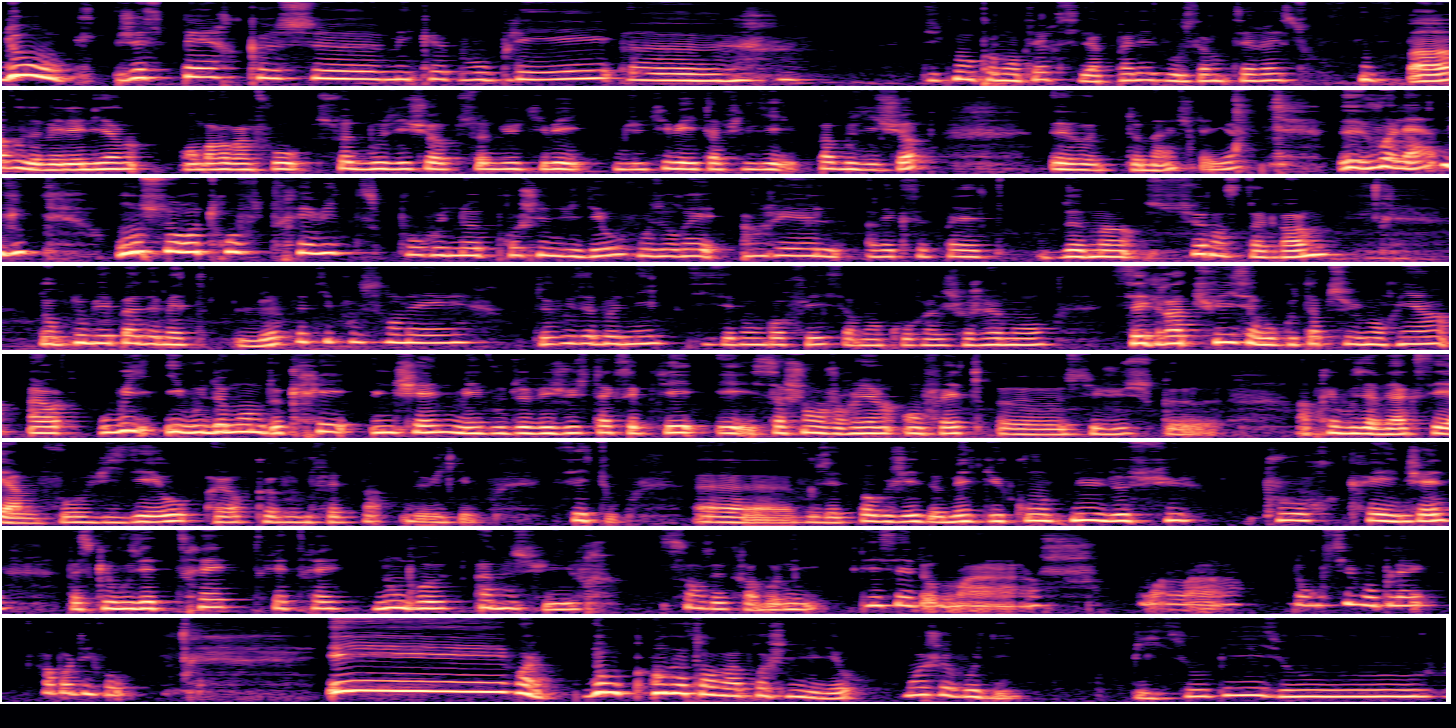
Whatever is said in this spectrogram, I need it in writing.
Donc, j'espère que ce make-up vous plaît. Euh, dites-moi en commentaire si la palette vous intéresse ou pas. Vous avez les liens en barre d'infos, soit de Boozy Shop, soit de Beauty Bay. Beauty Bay est affilié, pas Boozy Shop. Euh, dommage d'ailleurs. Euh, voilà. On se retrouve très vite pour une prochaine vidéo. Vous aurez un réel avec cette palette demain sur Instagram. Donc n'oubliez pas de mettre le petit pouce en l'air, de vous abonner si c'est pas encore fait, ça m'encourage vraiment. C'est gratuit, ça vous coûte absolument rien. Alors oui, il vous demande de créer une chaîne, mais vous devez juste accepter et ça change rien en fait. Euh, c'est juste que après vous avez accès à vos vidéos alors que vous ne faites pas de vidéos. C'est tout. vous n'êtes pas obligé de mettre du contenu dessus pour créer une chaîne parce que vous êtes très très très nombreux à me suivre sans être abonné et c'est dommage. Voilà. Donc s'il vous plaît abonnez-vous. Et voilà. Donc en attendant la prochaine vidéo moi je vous dis bisous bisous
